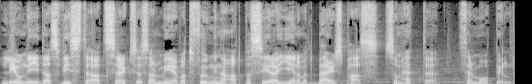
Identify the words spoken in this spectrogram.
Leonidas visste att Xerxes armé var tvungna att passera genom ett bergspass som hette Thermopyl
